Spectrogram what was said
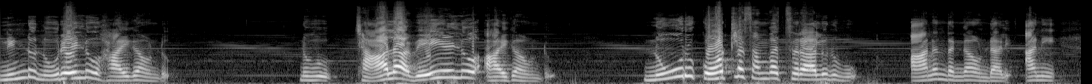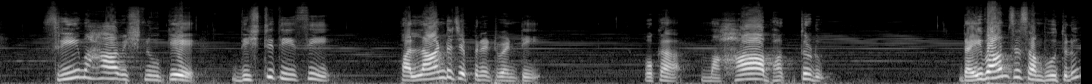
నిండు నూరేళ్ళు హాయిగా ఉండు. నువ్వు చాలా వేయేళ్ళు హాయిగా ఉండు. నూరు కోట్ల సంవత్సరాలు నువ్వు ఆనందంగా ఉండాలి అని శ్రీ మహావిష్ణువుకే దిష్టి తీసి పల్లాండు చెప్పినటువంటి ఒక మహాభక్తుడు దైవాంశ సంభూతుడు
